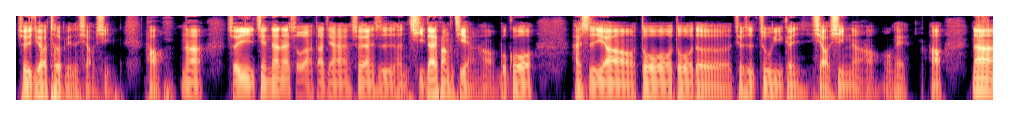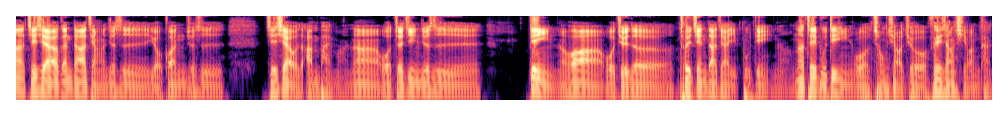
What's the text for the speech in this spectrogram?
所以就要特别的小心。好，那所以简单来说啊，大家虽然是很期待放假哈，不过还是要多多的，就是注意跟小心呐。哈，OK，好，那接下来要跟大家讲的就是有关就是。接下来我的安排嘛，那我最近就是电影的话，我觉得推荐大家一部电影啊。那这部电影我从小就非常喜欢看，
